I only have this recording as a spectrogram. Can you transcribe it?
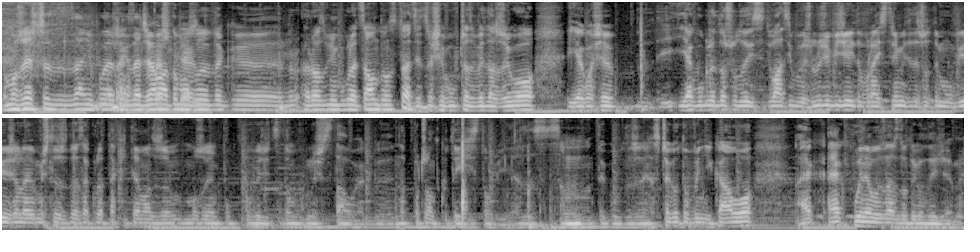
To może jeszcze zanim powiesz, No, jak zadziała, to miałem- może tak e, rozwij w ogóle całą tą sytuację, co się wówczas wydarzyło i jak właśnie, jak w ogóle doszło do tej sytuacji, bo wiesz, ludzie widzieli to w streamie, ty też o tym mówiłeś, ale myślę, że to jest akurat taki temat, że możemy po powiedzieć, co tam w ogóle się stało, jakby na początku tej historii, nie? Z samego Mm. tego uderzenia, z czego to wynikało, a jak, a jak wpłynęło, zaraz do tego dojdziemy.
